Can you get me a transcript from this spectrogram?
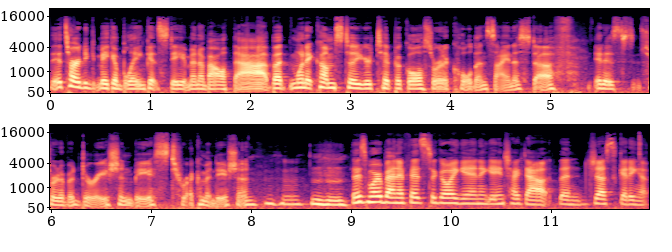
it's hard to make a blanket statement about that. But when it comes to your typical sort of cold and sinus stuff, it is sort of a duration based recommendation. Mm-hmm. Mm-hmm. There's more benefits to going in and getting checked out than just getting a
